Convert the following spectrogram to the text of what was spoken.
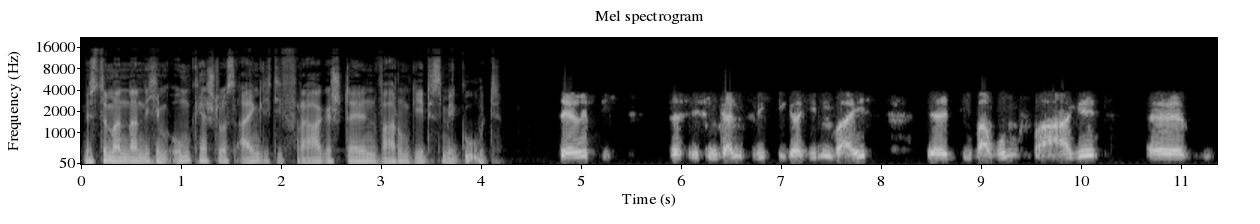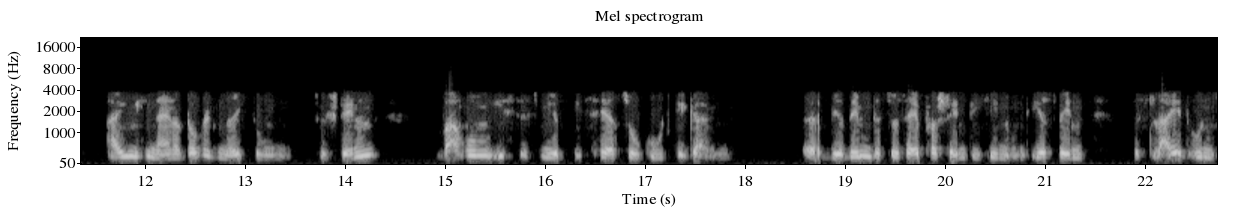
Müsste man dann nicht im Umkehrschluss eigentlich die Frage stellen, warum geht es mir gut? Sehr richtig. Das ist ein ganz wichtiger Hinweis, äh, die Warum-Frage äh, eigentlich in einer doppelten Richtung zu stellen. Warum ist es mir bisher so gut gegangen? Äh, wir nehmen das so selbstverständlich hin und erst wenn das Leid uns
